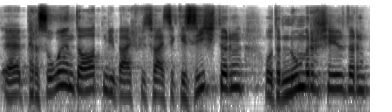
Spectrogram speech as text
äh, Personendaten wie beispielsweise Gesichtern oder Nummerschildern äh,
